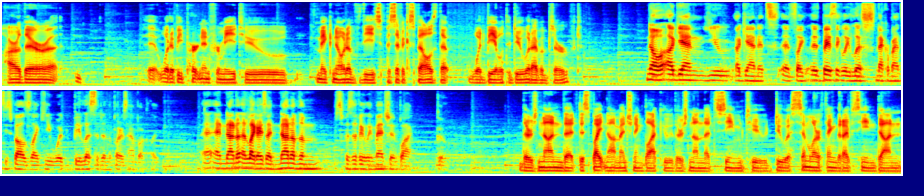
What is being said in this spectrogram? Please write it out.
Are there. It, would it be pertinent for me to make note of the specific spells that would be able to do what I've observed? No, again, you again, it's it's like it basically lists necromancy spells like you would be listed in the player's handbook, like, and none, and like I said, none of them specifically mention black goo. There's none that, despite not mentioning Black Goo, there's none that seem to do a similar thing that I've seen done.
